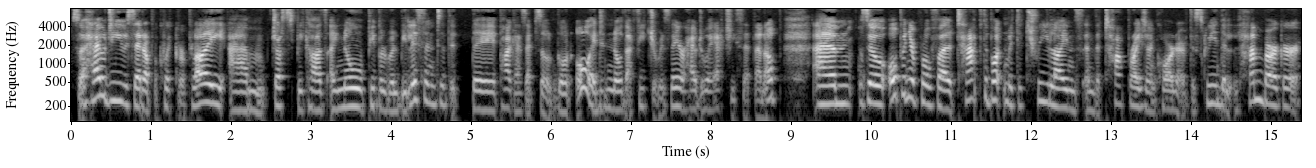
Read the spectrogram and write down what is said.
So how do you set up a quick reply? Um, just because I know people will be listening to the, the podcast episode and going, oh, I didn't know that feature was there. How do I actually set that up? Um, so open your profile, tap the button with the three lines in the top right hand corner of the screen, the little hamburger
